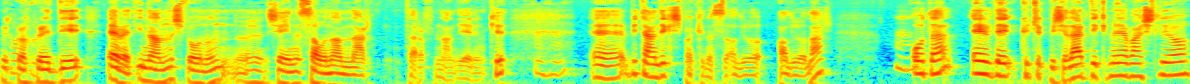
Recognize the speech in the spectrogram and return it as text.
mikro Toplum. kredi evet inanmış ve onun e, şeyini savunanlar tarafından diyelim ki E, bir tane dikiş makinesi alıyor alıyorlar. O da evde küçük bir şeyler dikmeye başlıyor.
